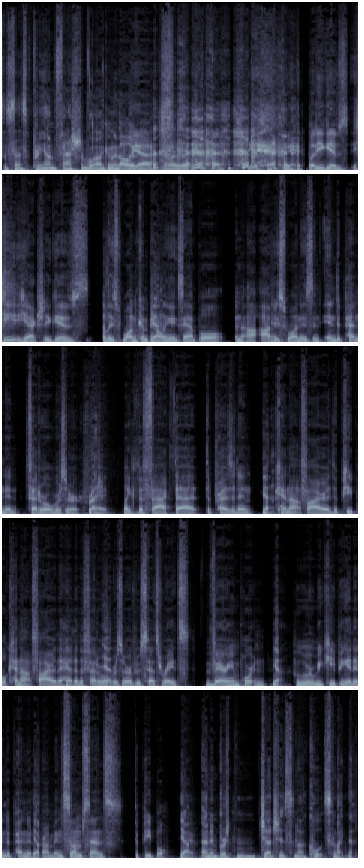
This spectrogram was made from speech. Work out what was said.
that's a pretty unfashionable argument. Oh yeah, no, but he gives he he actually gives at least one compelling yeah. example. An obvious yeah. one is an independent Federal Reserve. Right. right? Like the fact that the president yeah. cannot fire, the people cannot fire the head of the Federal Reserve who sets rates. Very important. Yeah. Who are we keeping it independent from? In some sense, the people. Yeah. Right? And in Britain, judges and our courts are like that.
